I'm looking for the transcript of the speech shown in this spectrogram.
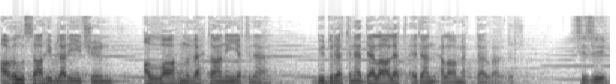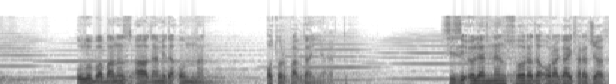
ağıl sahibləri üçün Allahın vəhdaniyyətinə, qüdrətinə dəlalət edən əlamətlər vardır. Sizi, ulu babanız Adəmi də ondan, o torpaqdan yaratdıq. Sizi öləndən sonra da ora qaytaracaq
